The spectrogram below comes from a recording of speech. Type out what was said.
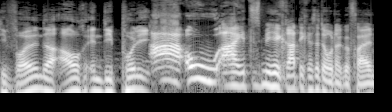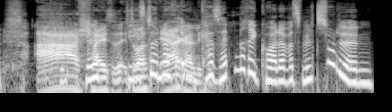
die wollen da auch in die Poli. Ah, oh, ah, jetzt ist mir hier gerade die Kassette runtergefallen. Ah, Philipp, scheiße, Die ist doch noch im ärgerlich. Kassettenrekorder. Was willst du denn?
